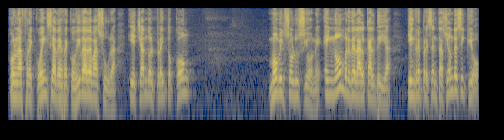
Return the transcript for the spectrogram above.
con la frecuencia de recogida de basura y echando el pleito con Móvil Soluciones en nombre de la alcaldía y en representación de Siquio,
